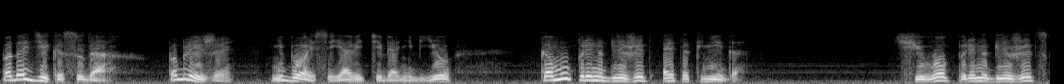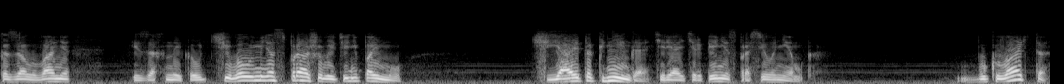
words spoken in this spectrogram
Подойди-ка сюда, поближе. Не бойся, я ведь тебя не бью. Кому принадлежит эта книга? Чего принадлежит, сказал Ваня и захныкал. Чего вы меня спрашиваете, не пойму. Чья это книга? теряя терпение, спросила немка. Букварь-то?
